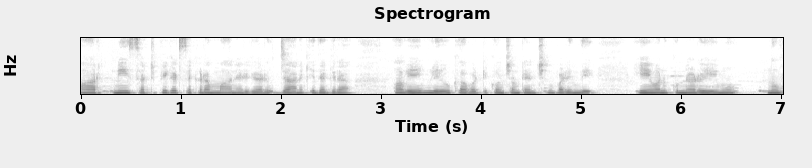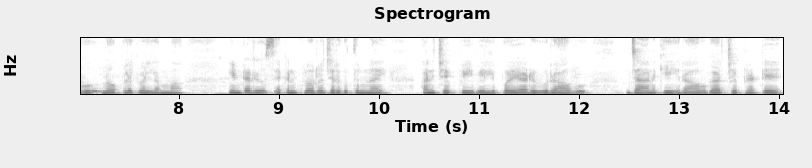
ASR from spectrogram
ఆర్ నీ సర్టిఫికెట్స్ ఎక్కడమ్మా అని అడిగాడు. జానకి దగ్గర అవేం లేవు కాబట్టి కొంచెం టెన్షన్ పడింది. ఏమనుకున్నాడో ఏమో నువ్వు లోపలికి వెళ్ళమ్మా. ఇంటర్వ్యూ సెకండ్ ఫ్లోర్లో జరుగుతున్నాయి అని చెప్పి వెళ్ళిపోయాడు రావు. జానకి రావు గారు చెప్పినట్టే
